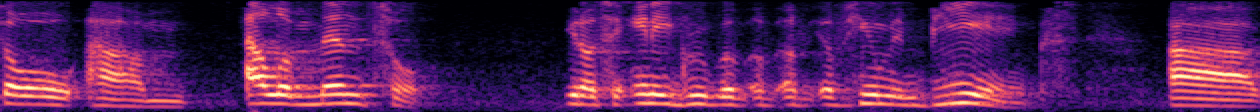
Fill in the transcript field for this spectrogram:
so um, elemental, you know, to any group of, of, of human beings uh,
